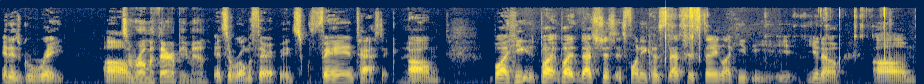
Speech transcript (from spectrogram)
it is great um, it's aromatherapy, man. it's aromatherapy. It's fantastic. Um, but he, but but that's just it's funny because that's his thing. Like he, he you know, um,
